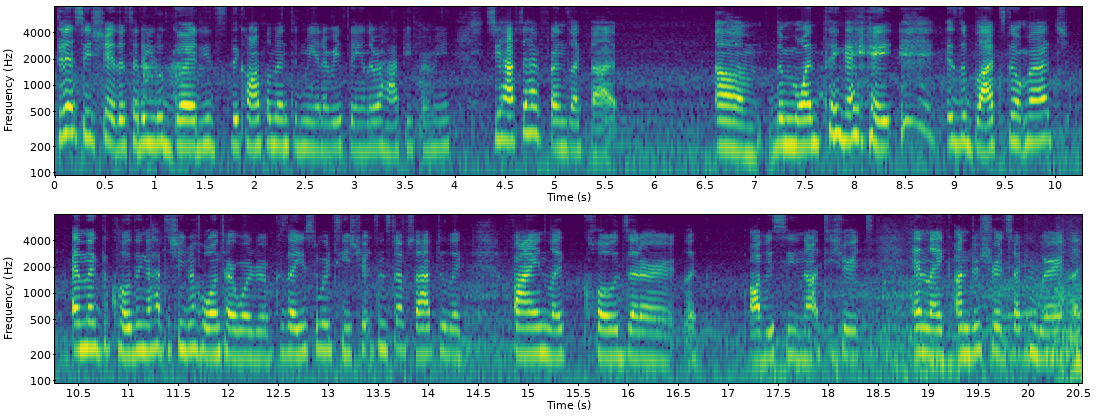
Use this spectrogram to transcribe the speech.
didn't say shit. They said oh you look good. They complimented me and everything and they were happy for me. So you have to have friends like that. Um the one thing i hate is the blacks don't match and like the clothing i have to change my whole entire wardrobe because i used to wear t-shirts and stuff so i have to like find like clothes that are like obviously not t-shirts and like undershirts so i can wear it like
